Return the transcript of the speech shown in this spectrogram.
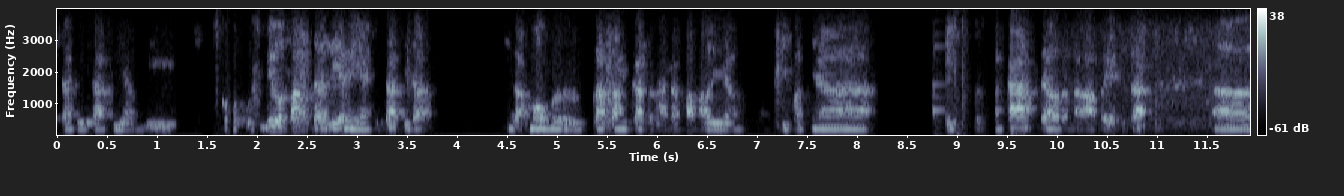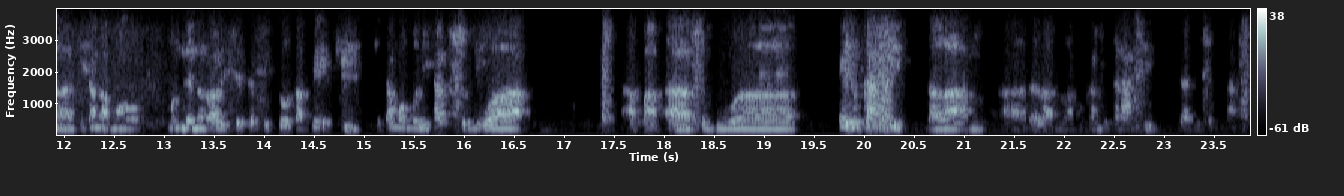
citasi-citasi yang di Scopus. Ini lepas dari ini ya, kita tidak nggak mau berprasangka terhadap hal-hal yang sifatnya tentang kartel tentang apa ya kita uh, kita nggak mau menggeneralisir ke situ, tapi kita mau melihat sebuah apa uh, sebuah edukasi dalam uh, dalam melakukan literasi dan diseminasi.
